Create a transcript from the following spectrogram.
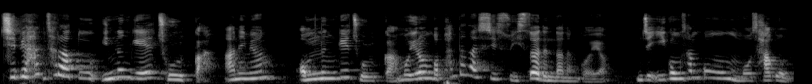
집이 한 채라도 있는 게 좋을까? 아니면 없는 게 좋을까? 뭐 이런 거 판단하실 수 있어야 된다는 거예요. 이제 2030, 뭐 40,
